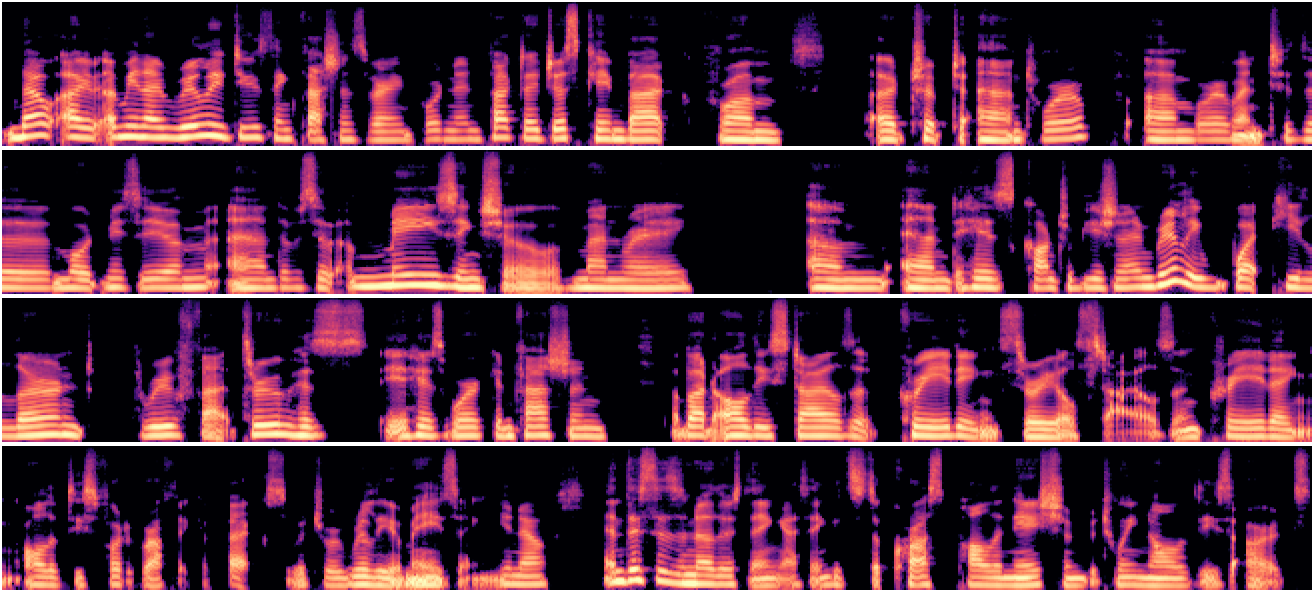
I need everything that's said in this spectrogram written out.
no, I, I mean, I really do think fashion is very important. In fact, I just came back from a trip to Antwerp, um, where I went to the Mode Museum, and there was an amazing show of Man Ray, um, and his contribution, and really what he learned through fa- through his his work in fashion about all these styles of creating surreal styles and creating all of these photographic effects, which were really amazing, you know. And this is another thing. I think it's the cross pollination between all of these arts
